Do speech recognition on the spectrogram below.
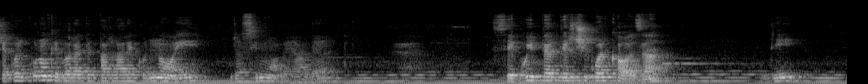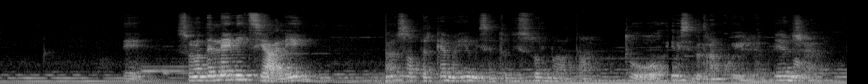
C'è qualcuno che vorrebbe parlare con noi? Già si muove Ale? Sei qui per dirci qualcosa? Di? E sono delle iniziali? Non so perché ma io mi sento disturbata. Tu? Io mi sento tranquilla Io invece. no.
